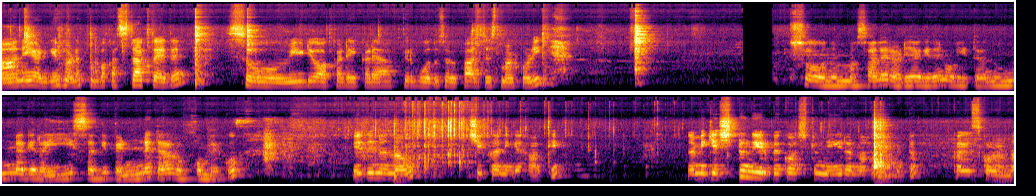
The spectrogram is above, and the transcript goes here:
ನಾನೇ ಅಡುಗೆ ಮಾಡೋಕ್ಕೆ ತುಂಬ ಕಷ್ಟ ಆಗ್ತಾ ಇದೆ. ಸೊ ವಿಡಿಯೋ ಆ ಕಡೆ ಈ ಕಡೆ ಆಗ್ತಿರ್ಬೋದು. ಸ್ವಲ್ಪ ಅಡ್ಜಸ್ಟ್ ಮಾಡ್ಕೊಳ್ಳಿ. ಸೊ ನಮ್ಮ ಮಸಾಲೆ ರೆಡಿಯಾಗಿದೆ ನೋಡಿ, ಈ ಥರ ನುಣ್ಣಗೆ ರೈಸಾಗಿ ಬೆಣ್ಣೆ ಥರ ರುಬ್ಕೊಬೇಕು. ಇದನ್ನು ನಾವು ಚಿಕನಿಗೆ ಹಾಕಿ, ನಮಗೆ ಎಷ್ಟು ನೀರು ಬೇಕೋ ಅಷ್ಟು ನೀರನ್ನು ಹಾಕಿಬಿಟ್ಟು ಕಲಿಸ್ಕೊಳ್ಳೋಣ.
